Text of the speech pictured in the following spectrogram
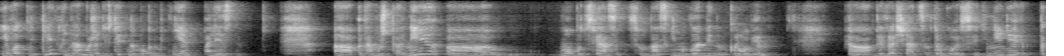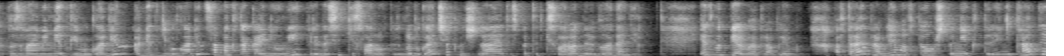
И вот нитриты нам уже действительно могут быть не полезны, а, потому что они а, могут связываться у нас с гемоглобином крови, превращаться в другое соединение, так называемый медгемоглобин, а медгемоглобин собака такая не умеет переносить кислород. То есть, грубо говоря, человек начинает испытывать кислородное голодание. Это вот первая проблема. А вторая проблема в том, что некоторые нитраты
